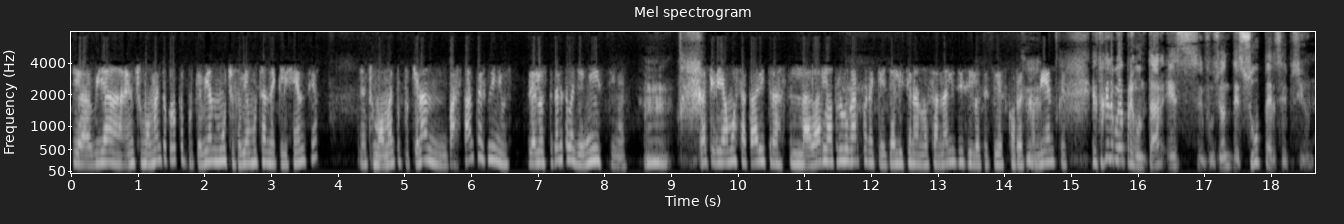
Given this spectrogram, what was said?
que había, en su momento, creo que porque habían muchos, había mucha negligencia en su momento, porque eran bastantes niños. El hospital estaba llenísimo. Mm. La queríamos sacar y trasladarla a otro lugar para que ya le hicieran los análisis y los estudios correspondientes. Esto que le voy a preguntar es en función de su percepción.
